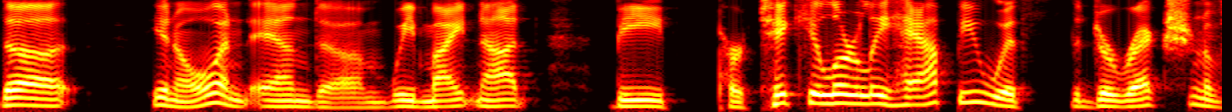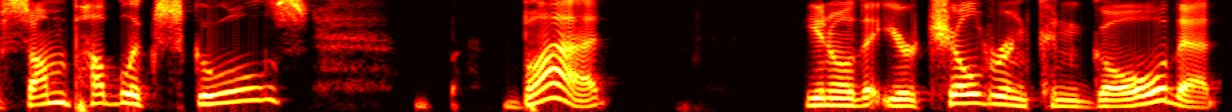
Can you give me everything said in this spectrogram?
The you know, and and um, we might not be particularly happy with the direction of some public schools, but you know, that your children can go, that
